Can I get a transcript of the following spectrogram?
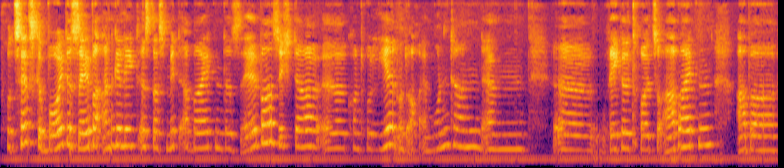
Prozessgebäude selber angelegt ist, dass Mitarbeitende selber sich da äh, kontrollieren und auch ermuntern, ähm, äh, regeltreu zu arbeiten. Aber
